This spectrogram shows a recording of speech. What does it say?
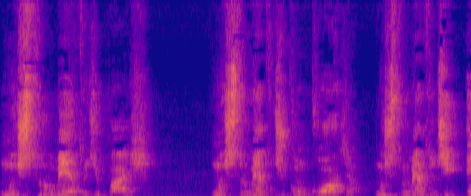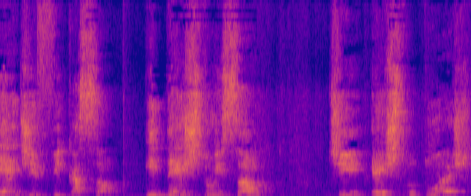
um instrumento de paz, um instrumento de concórdia, um instrumento de edificação e destruição de estruturas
